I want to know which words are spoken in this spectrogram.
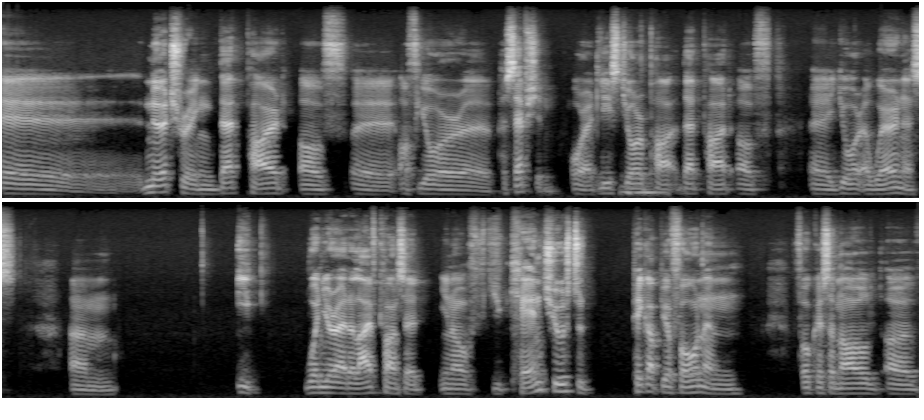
uh, nurturing that part of uh, of your uh, perception, or at least your mm-hmm. part that part of uh, your awareness. Um, when you're at a live concert, you know you can choose to pick up your phone and focus on all of,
